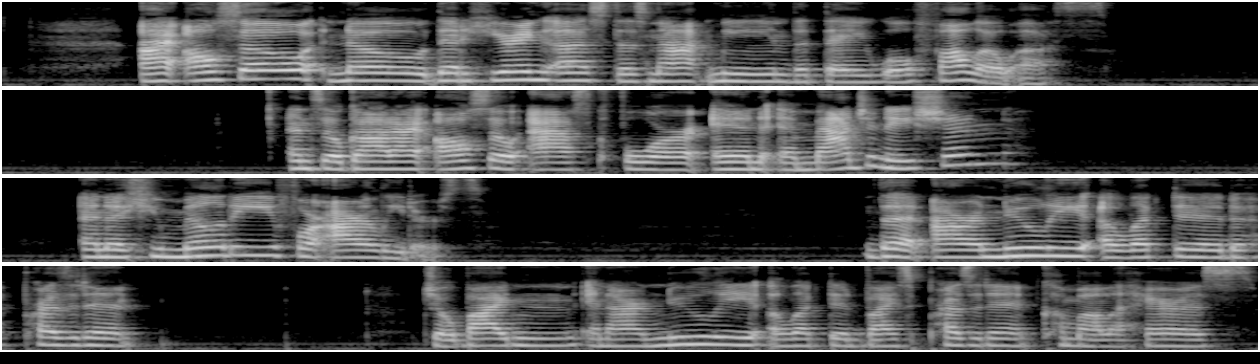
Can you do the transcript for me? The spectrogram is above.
I also know that hearing us does not mean that they will follow us. And so, God, I also ask for an imagination and a humility for our leaders. That our newly elected President Joe Biden and our newly elected Vice President Kamala Harris,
